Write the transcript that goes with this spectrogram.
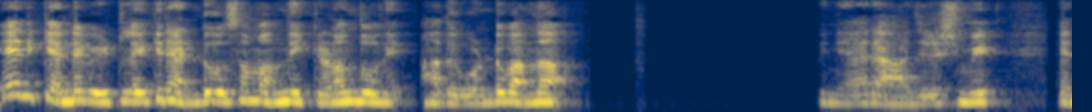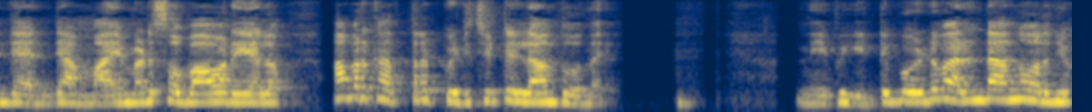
എനിക്ക് എന്റെ വീട്ടിലേക്ക് രണ്ടു ദിവസം വന്ന് നിൽക്കണം തോന്നി. അതുകൊണ്ട് വന്നതാ പിന്നെ ആ രാജലക്ഷ്മി എന്റെ എന്റെ അമ്മായിമ്മയുടെ സ്വഭാവം അറിയാലോ? അവർക്ക് അത്ര പിടിച്ചിട്ടില്ലാന്ന് തോന്നി. നീ വീട്ടിൽ പോയിട്ട് വരണ്ടാന്ന് പറഞ്ഞു.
